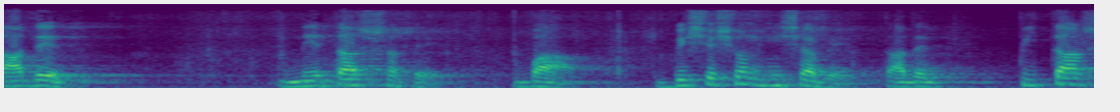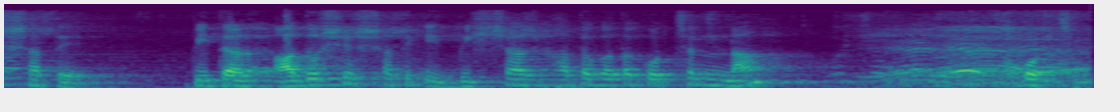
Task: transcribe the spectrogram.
তাদের নেতার সাথে বা বিশেষণ হিসাবে তাদের পিতার সাথে, পিতার আদর্শের সাথে কি বিশ্বাসঘাতকতা করছেন না? করছেন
